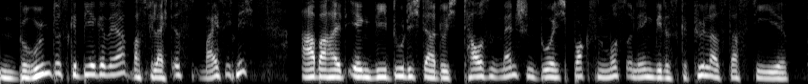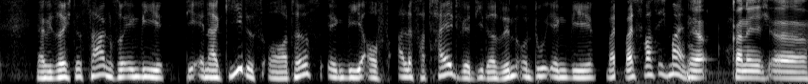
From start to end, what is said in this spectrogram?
ein berühmtes Gebirge wäre, was vielleicht ist, weiß ich nicht, aber halt irgendwie du dich da durch tausend Menschen durchboxen musst und irgendwie das Gefühl hast, dass die, ja, wie soll ich das sagen, so irgendwie die Energie des Ortes irgendwie auf alle verteilt wird, die da sind und du irgendwie, weißt du, was ich meine? Ja, kann ich äh,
